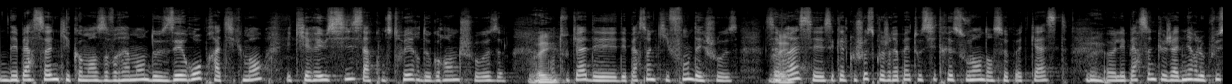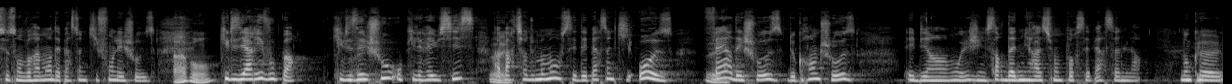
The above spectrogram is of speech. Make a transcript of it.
Des personnes qui commencent vraiment de zéro pratiquement et qui réussissent à construire de grandes choses. Oui. En tout cas, des, des personnes qui font des choses. C'est Oui. vrai, c'est c'est quelque chose que je répète aussi très souvent dans ce podcast. Oui. Euh, les personnes que j'admire le plus, ce sont vraiment des personnes qui font les choses. Ah bon? Qu'ils y arrivent ou pas, qu'ils échouent ou qu'ils réussissent, à partir du moment où c'est des personnes qui osent faire des choses, de grandes choses, eh bien, oui, j'ai une sorte d'admiration pour ces personnes-là. Donc, euh,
